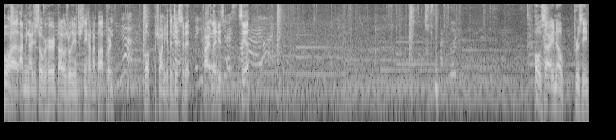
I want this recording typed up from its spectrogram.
Cool. I, I mean, I just overheard. Thought it was really interesting. Had my popcorn. Yeah. Cool. I just wanted to get the gist of it. Thank you All right, ladies. interest. See ya. Bye. Oh, sorry. No, proceed.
